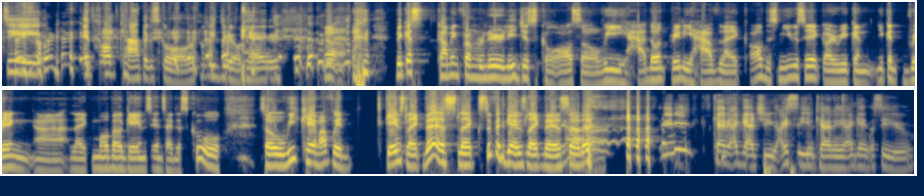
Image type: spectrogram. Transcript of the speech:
See, it's called Catholic school. That's what we do, okay? Uh, because coming from religious school also we ha- don't really have like all this music or we can you can bring uh, like mobile games inside the school so we came up with games like this, like stupid games like this. So that See? Kenny, I got you. I see you, Kenny. I get I see you.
